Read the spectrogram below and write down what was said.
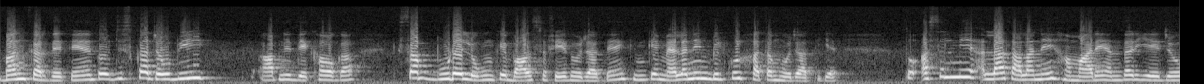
बंद कर देते हैं। तो जिसका जो भी आपने देखा होगा, सब बूढ़े लोगों के बाल सफ़ेद हो जाते हैं क्योंकि मेलानिन बिल्कुल ख़त्म हो जाती है। तो असल में अल्लाह ताला ने हमारे अंदर ये जो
